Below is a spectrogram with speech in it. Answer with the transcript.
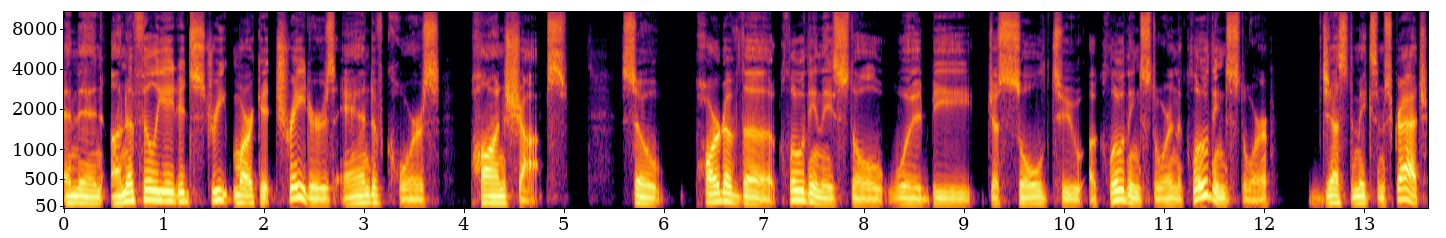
and then unaffiliated street market traders and, of course, pawn shops. So part of the clothing they stole would be just sold to a clothing store. and the clothing store, just to make some scratch,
